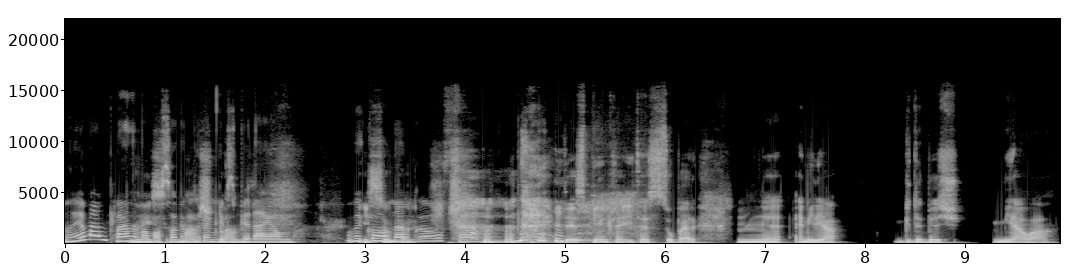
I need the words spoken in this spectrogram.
No ja mam plan, No mam osoby, które mnie plan. wspierają. Wykonam go sam. I to jest piękne i to jest super. Mm, Emilia, gdybyś miała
